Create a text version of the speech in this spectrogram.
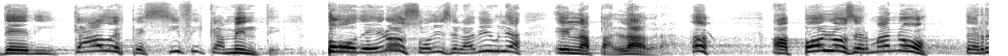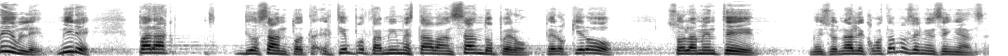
dedicado específicamente, poderoso, dice la Biblia, en la palabra. Apolos, hermano, terrible. Mire, para Dios santo, el tiempo también me está avanzando, pero, pero quiero solamente mencionarle, como estamos en enseñanza,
